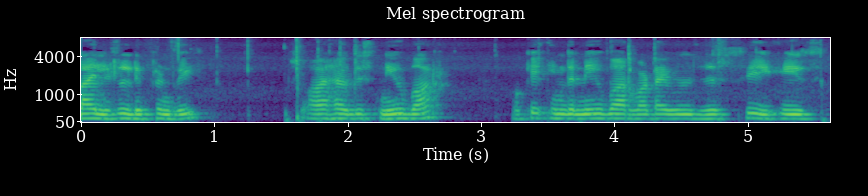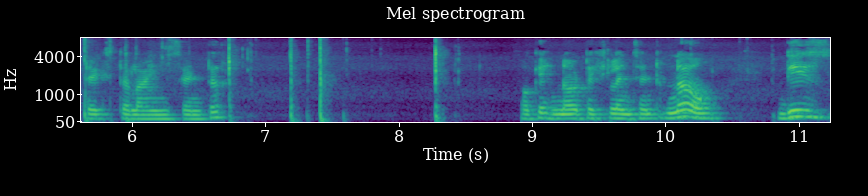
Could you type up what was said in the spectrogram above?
li little different way. So I have this nav bar. Okay in the nav bar what I will just see is text align center. Okay now text align center. Now these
